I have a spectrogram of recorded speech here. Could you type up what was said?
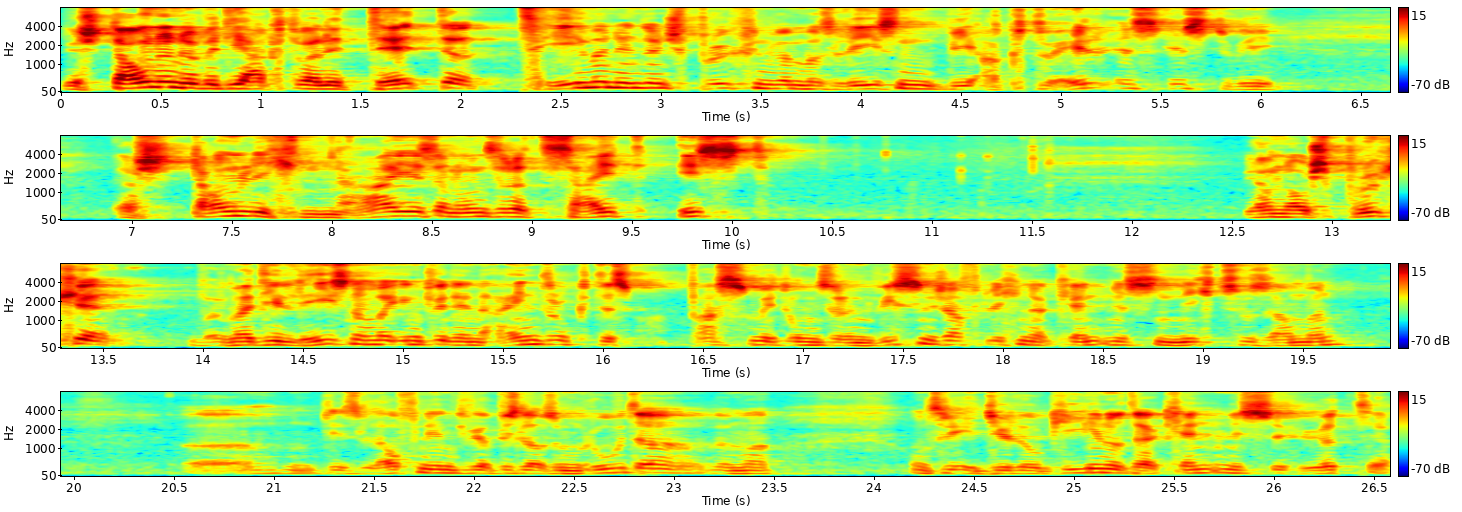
Wir staunen über die Aktualität der Themen in den Sprüchen, wenn wir es lesen, wie aktuell es ist, wie erstaunlich nahe es an unserer Zeit ist. Wir haben auch Sprüche, wenn wir die lesen, haben wir irgendwie den Eindruck, das passt mit unseren wissenschaftlichen Erkenntnissen nicht zusammen. Äh, die laufen irgendwie ein bisschen aus dem Ruder, wenn man unsere Ideologien oder Erkenntnisse hört.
